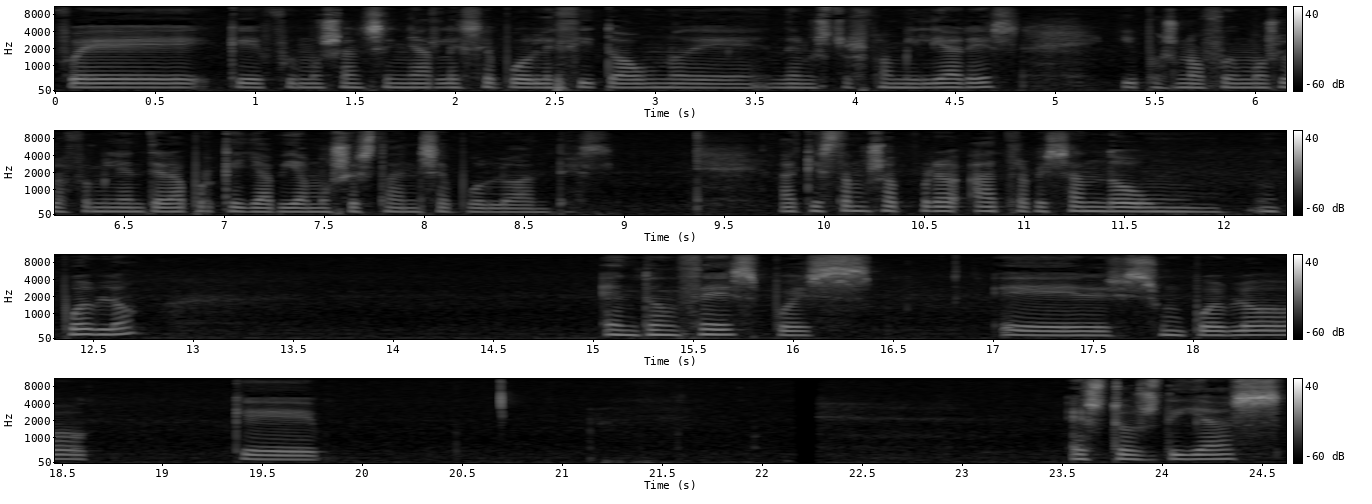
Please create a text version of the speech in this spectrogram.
fue que fuimos a enseñarle ese pueblecito a uno de, nuestros familiares y pues no fuimos la familia entera porque ya habíamos estado en ese pueblo antes. Aquí estamos atravesando un, un, pueblo. Entonces, pues eh, es un pueblo que estos días,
